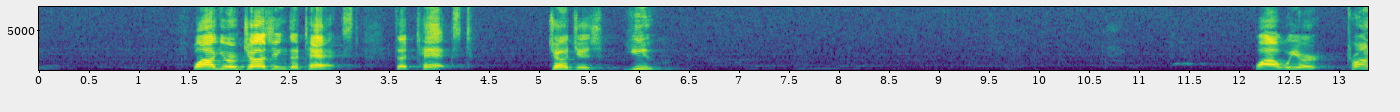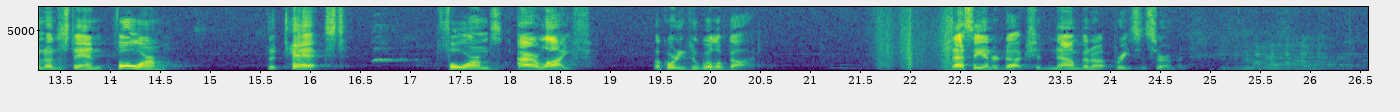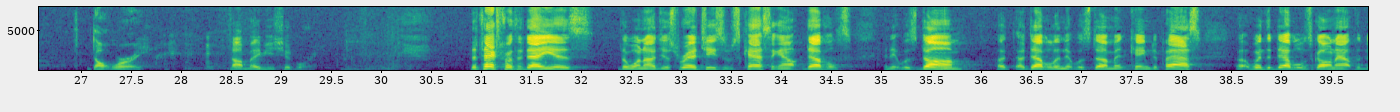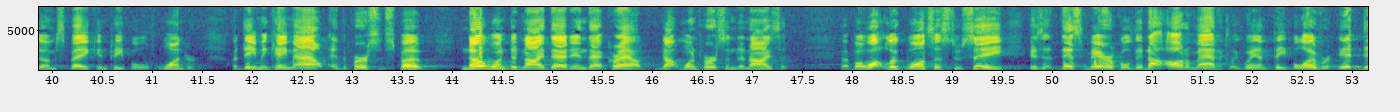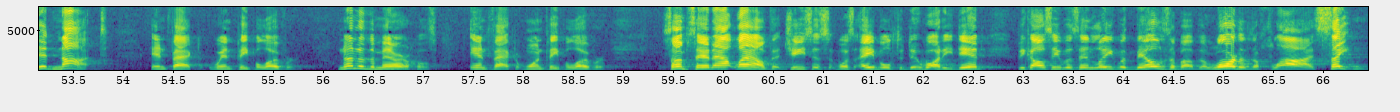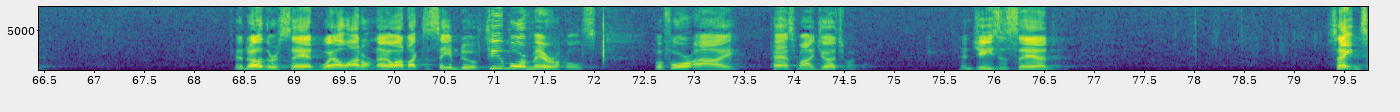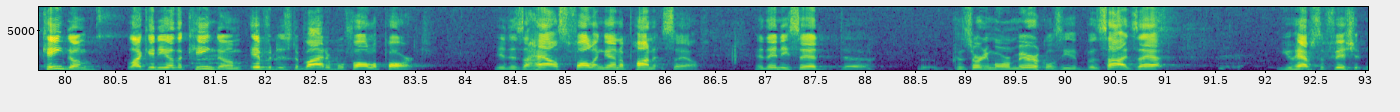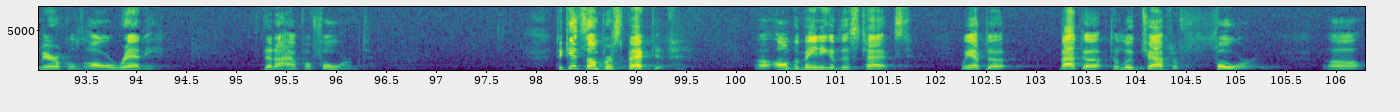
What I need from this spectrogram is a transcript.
While you're judging the text, the text judges you. While we are trying to understand form, the text forms our life according to the will of God. That's the introduction. Now I'm going to preach the sermon. Don't worry. No, maybe you should worry. The text for today is the one I just read. Jesus was casting out devils, and it was dumb, a, a devil, and it was dumb. And it came to pass uh, when the devil was gone out, the dumb spake, and people wondered. A demon came out, and the person spoke. No one denied that in that crowd. Not one person denies it. But, but what Luke wants us to see is that this miracle did not automatically win people over. It did not, in fact, win people over. None of the miracles, in fact, won people over. Some said out loud that Jesus was able to do what he did because he was in league with Beelzebub, the Lord of the flies, Satan. And others said, Well, I don't know. I'd like to see him do a few more miracles before I pass my judgment. And Jesus said, Satan's kingdom, like any other kingdom, if it is divided, will fall apart. It is a house falling in upon itself. And then he said, uh, concerning more miracles, he, said, besides that, you have sufficient miracles already that I have performed. To get some perspective uh, on the meaning of this text, we have to back up to Luke chapter 4. Uh, uh,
